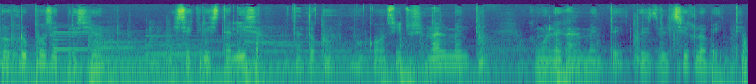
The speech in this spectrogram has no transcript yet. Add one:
por grupos de presión y se cristaliza tanto como constitucionalmente como legalmente desde el siglo XX.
